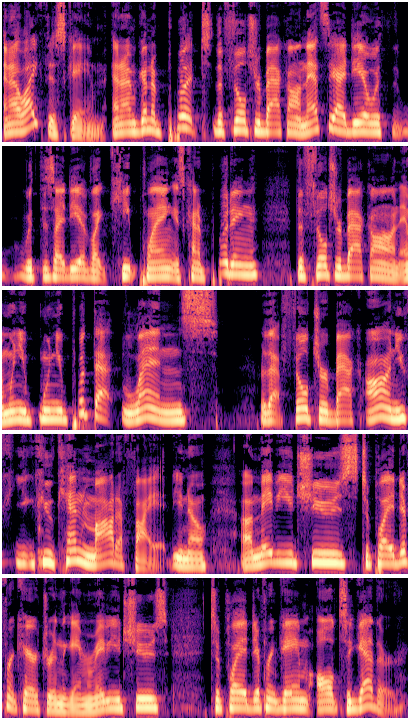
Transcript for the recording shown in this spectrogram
and I like this game and I'm going to put the filter back on. That's the idea with with this idea of like keep playing is kind of putting the filter back on. And when you when you put that lens or that filter back on, you you, you can modify it, you know. Uh, maybe you choose to play a different character in the game or maybe you choose to play a different game altogether.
